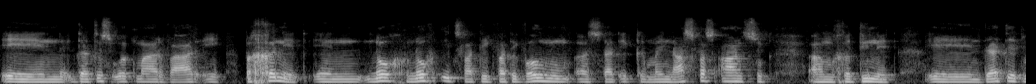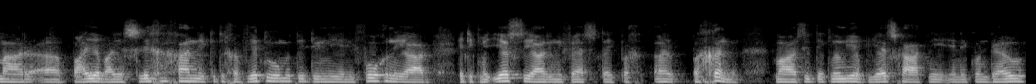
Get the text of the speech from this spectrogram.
en dit is ook maar waar ek begin het en nog nog iets wat ek wat ek wil noem is dat ek my NASFAS aansoek um gedoen het. En dit het maar uh, baie baie sleg gegaan. Ek het nie geweet hoe om dit te doen nie. En die volgende jaar het ek my eerste jaar universiteit be uh, begin. Maar sit ek nou nie 'n beurs gehad nie. En ek onthou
